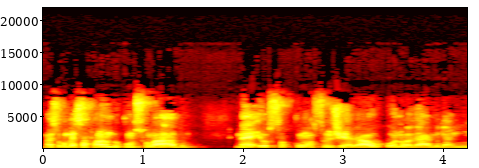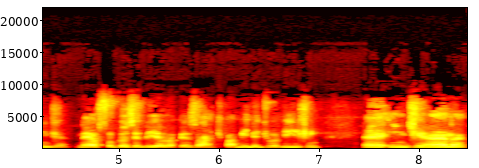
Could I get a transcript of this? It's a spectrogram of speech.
Mas vou começar falando do consulado. Né, eu sou cônsul geral honorário da Índia. Né, eu sou brasileiro, apesar de família de origem é, indiana.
